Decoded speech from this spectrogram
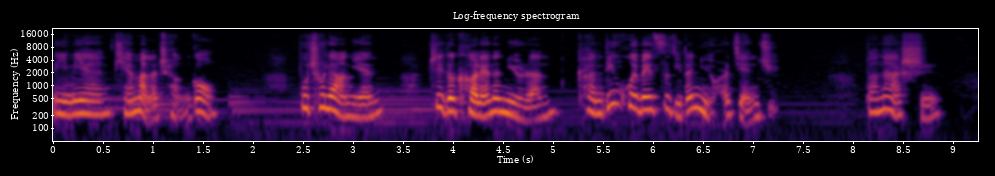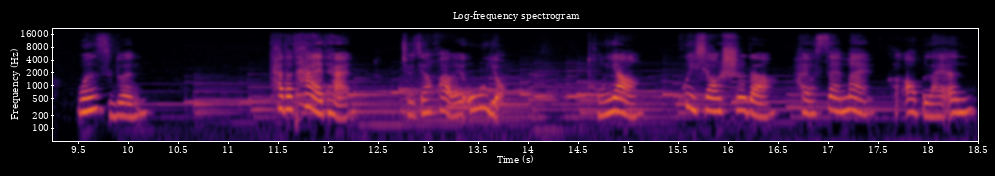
里面填满了尘垢。不出两年，这个可怜的女人肯定会被自己的女儿检举。到那时，温斯顿，他的太太就将化为乌有。同样会消失的还有塞麦和奥布莱恩。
